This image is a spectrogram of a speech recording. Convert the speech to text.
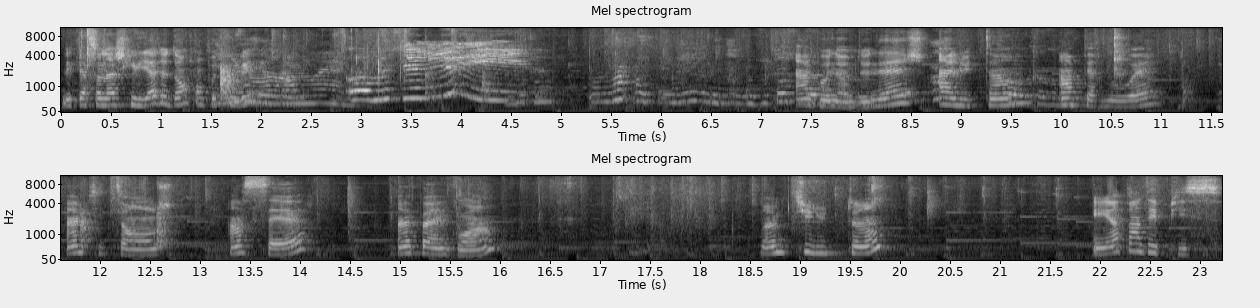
les personnages qu'il y a dedans qu'on peut trouver. Oh, c'est lui Un bonhomme de neige, un lutin, un Père Noël, un petit ange, un cerf, un pingouin, un petit lutin et un pain d'épices.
